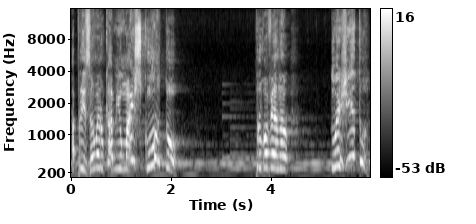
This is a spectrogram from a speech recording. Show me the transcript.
A prisão era o caminho mais curto para o governo do Egito.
